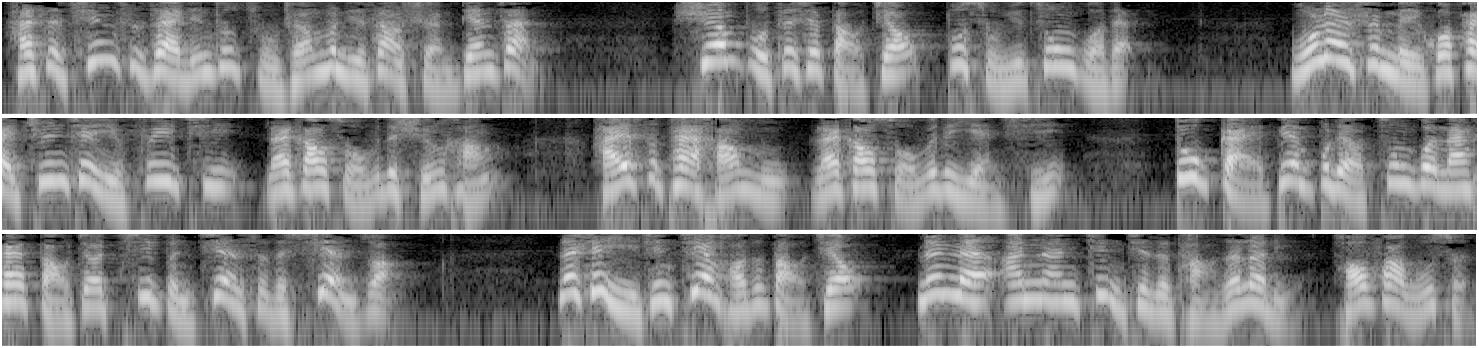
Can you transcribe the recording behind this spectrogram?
还是亲自在领土主权问题上选边站，宣布这些岛礁不属于中国的；无论是美国派军舰与飞机来搞所谓的巡航，还是派航母来搞所谓的演习，都改变不了中国南海岛礁基本建设的现状。那些已经建好的岛礁仍然安安静静地躺在那里，毫发无损。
